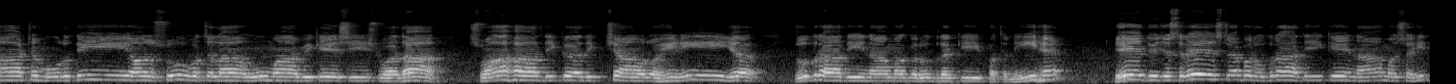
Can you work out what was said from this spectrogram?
आठ मूर्ति और सुवचला उमा विकेशी, स्वधा स्वाहादिक दीक्षा रोहिणी यह रुद्रादि नामक रुद्र की पत्नी है। हे द्विज श्रेष्ठ अब रुद्रादि के नाम सहित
